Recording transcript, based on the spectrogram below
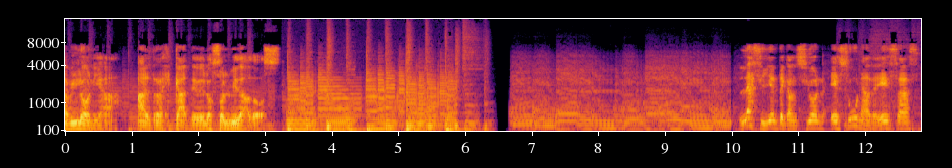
Babilonia, al rescate de los olvidados. La siguiente canción es una de esas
